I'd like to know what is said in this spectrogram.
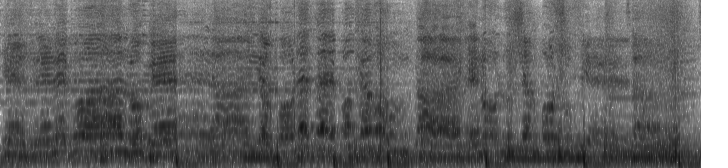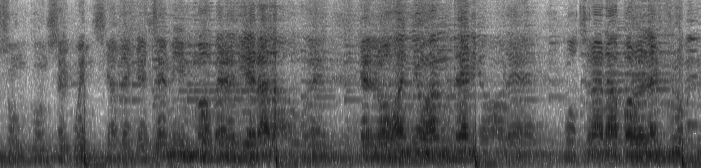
que relevó a lo que era y autores de poca monta que no luchan por su fiesta. Son consecuencia de que este mismo perdiera la UE que en los años anteriores mostrará por la influencia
